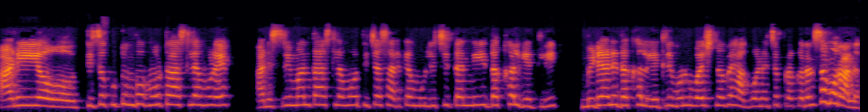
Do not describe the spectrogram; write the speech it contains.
आणि तिचं कुटुंब मोठं असल्यामुळे आणि श्रीमंत असल्यामुळे तिच्यासारख्या मुलीची त्यांनी दखल घेतली मीडियाने दखल घेतली म्हणून वैष्णवी हागवण्याचं प्रकरण समोर आलं.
